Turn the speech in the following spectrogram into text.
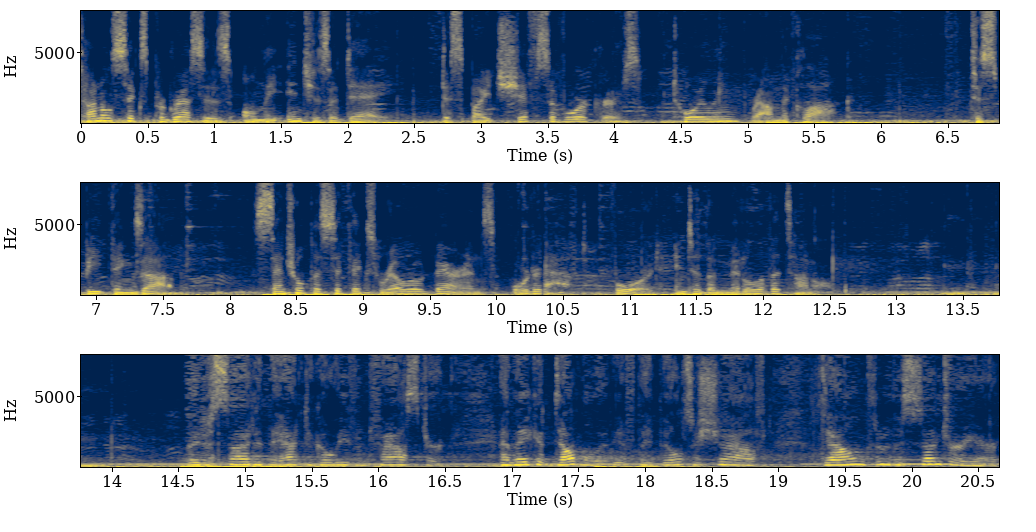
Tunnel 6 progresses only inches a day, despite shifts of workers toiling round the clock. To speed things up, Central Pacific's railroad barons ordered aft bored into the middle of the tunnel. They decided they had to go even faster, and they could double it if they built a shaft down through the center here,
